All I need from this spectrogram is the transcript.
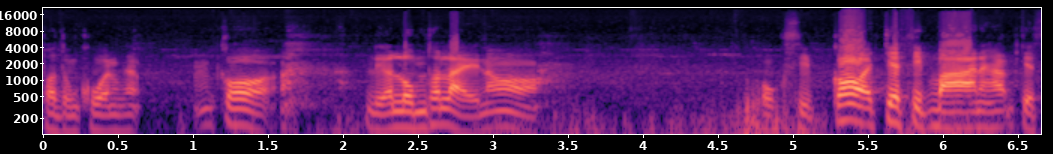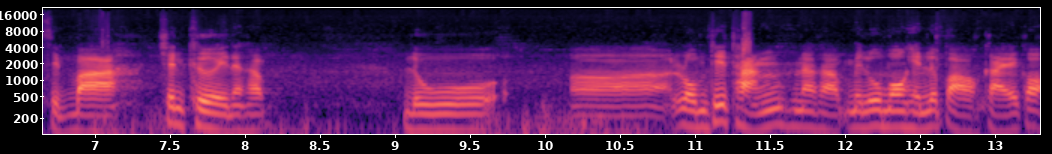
พอสมควรครับ ก็เหลือลมเท่าไหร่นอหกสิบก็เจ็ดสิบบาร์นะครับเจ็ดสิบบาร์เช่นเคยนะครับ ดูลมที่ถังนะครับ ไม่รู้มองเห็นหรือเปล่าไกลก็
